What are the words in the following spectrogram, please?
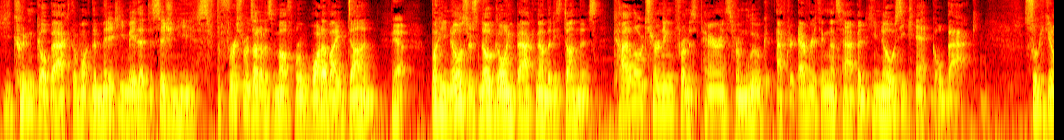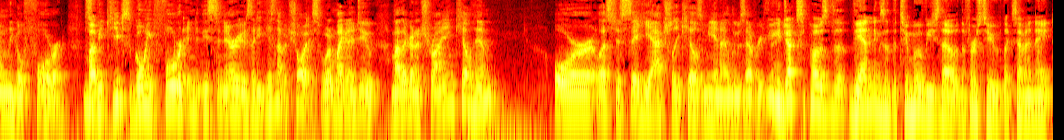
he couldn't go back. The one, the minute he made that decision, he the first words out of his mouth were what have I done? Yeah. But he knows there's no going back now that he's done this. Kylo turning from his parents, from Luke, after everything that's happened, he knows he can't go back. So he can only go forward. So But- he keeps going forward into these scenarios that he, he doesn't have a choice. What am I going to do? I'm either going to try and kill him, or let's just say he actually kills me and I lose everything. You can juxtapose the, the endings of the two movies, though. The first two, like seven and eight,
